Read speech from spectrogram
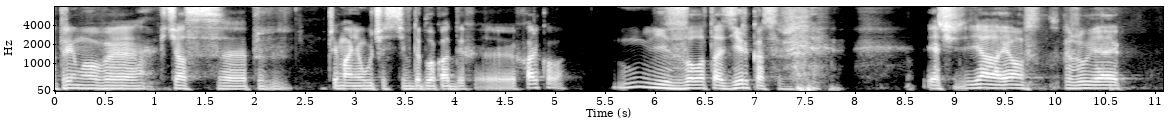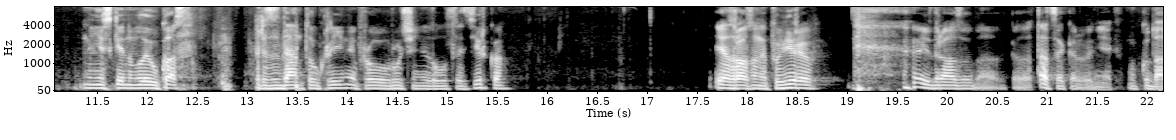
отримав е, під час е, приймання участі в деблокаді е, Харкова. Ну і золота зірка це вже. Я, я, я вам скажу, я, як мені скинули указ президента України про вручення золота зірка. Я зразу не повірив. Відразу казав, та це кажу, ні, ну куди?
